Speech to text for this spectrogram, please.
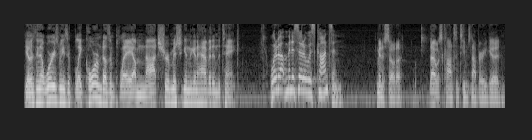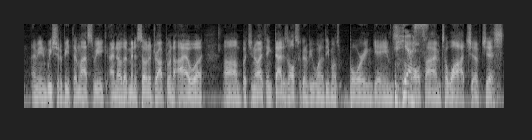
The other thing that worries me is if Blake Corum doesn't play, I'm not sure Michigan's going to have it in the tank. What about Minnesota, Wisconsin? Minnesota that Wisconsin team's not very good. I mean, we should have beat them last week. I know that Minnesota dropped one to Iowa, um, but you know, I think that is also going to be one of the most boring games yes. of all time to watch. Of just,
